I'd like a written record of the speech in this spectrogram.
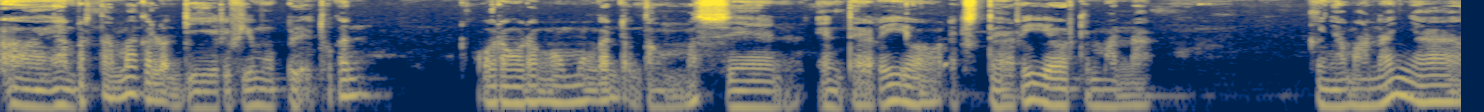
Uh, yang pertama kalau di review mobil itu kan orang-orang ngomong kan tentang mesin interior eksterior gimana kenyamanannya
